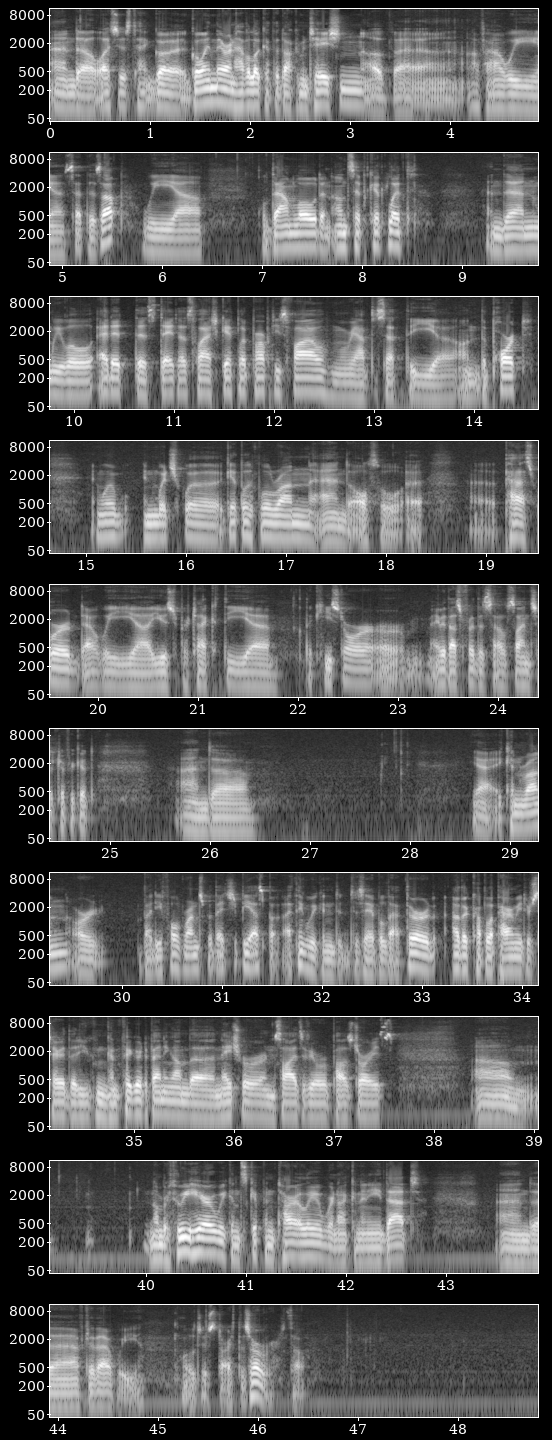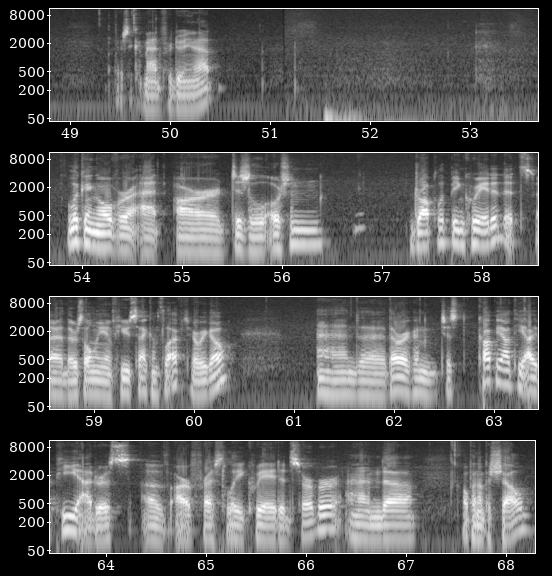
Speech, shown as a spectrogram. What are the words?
and uh, let's just go, go in there and have a look at the documentation of, uh, of how we uh, set this up. We uh, will download and unzip Gitblit and then we will edit this data slash Gitblit properties file where we have to set the uh, on the port in, in which uh, will run and also a, a password that we use to protect the the key store or maybe that's for the self-signed certificate and yeah, it can run or by default runs with HTTPS, but I think we can disable that. There are other couple of parameters here that you can configure depending on the nature and size of your repositories. Um, number three here, we can skip entirely. We're not going to need that. And uh, after that, we will just start the server. So there's a command for doing that. Looking over at our DigitalOcean droplet being created. It's uh, There's only a few seconds left. Here we go. And uh, there I can just copy out the IP address of our freshly created server and uh, open up a shell.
